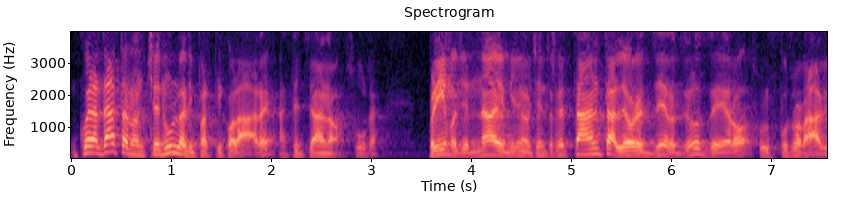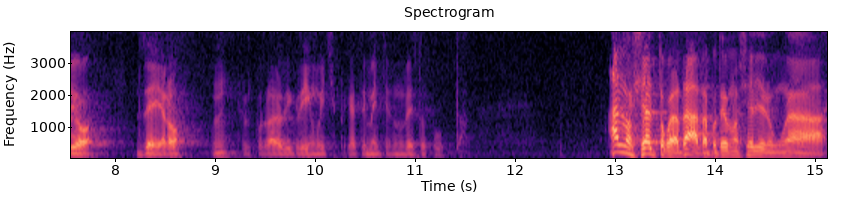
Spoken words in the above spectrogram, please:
in quella data non c'è nulla di particolare, attenzione, no, scusa, 1 gennaio 1970 alle ore 000 sul fuso orario 0, hm? sul fuso orario di Greenwich, perché altrimenti non ho detto tutto. Hanno scelto quella data, potevano scegliere una,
